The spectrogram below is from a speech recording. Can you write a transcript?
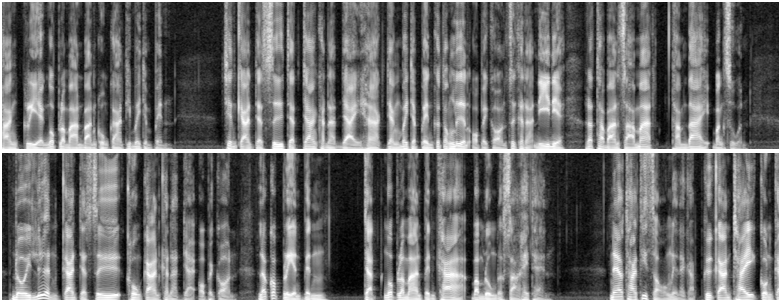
ทางเกลี่ยงบประมาณบานโครงการที่ไม่จำเป็น เช่นการจัดซื้อจัดจ้างขนาดใหญ่หากยังไม่จำเป็นก็ต้องเลื่อนออกไปก่อน ซึ่งขณะนี้เนี่ยรัฐบาลสามารถทำได้บางส่วน โดยเลื่อนการจัดซื้อโครงการขนาดใหญ่ออกไปก่อน แล้วก็เปลี่ยนเป็นจัดงบประมาณเป็นค่าบำรุงรักษาให้แทน แนวทางที่2เนี่ยนะครับคือการใช้กลไก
